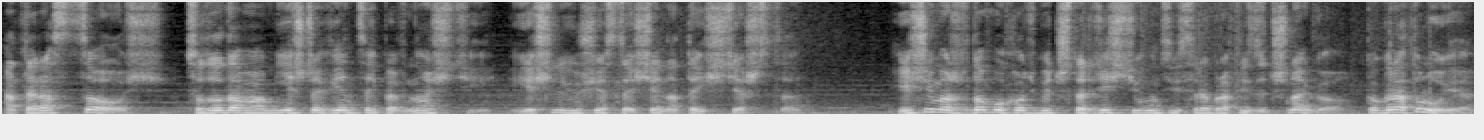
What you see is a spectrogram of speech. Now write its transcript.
A teraz coś, co doda Wam jeszcze więcej pewności, jeśli już jesteście na tej ścieżce. Jeśli masz w domu choćby 40 uncji srebra fizycznego, to gratuluję.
